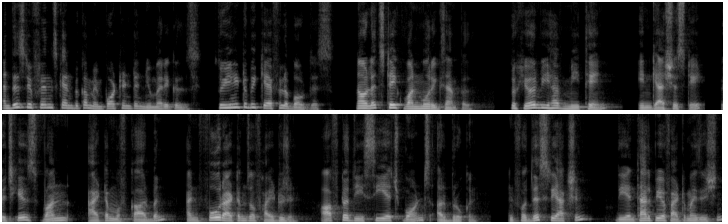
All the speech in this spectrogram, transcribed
And this difference can become important in numericals. So you need to be careful about this. Now let's take one more example. So here we have methane in gaseous state, which gives one atom of carbon and four atoms of hydrogen after the CH bonds are broken. And for this reaction, the enthalpy of atomization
